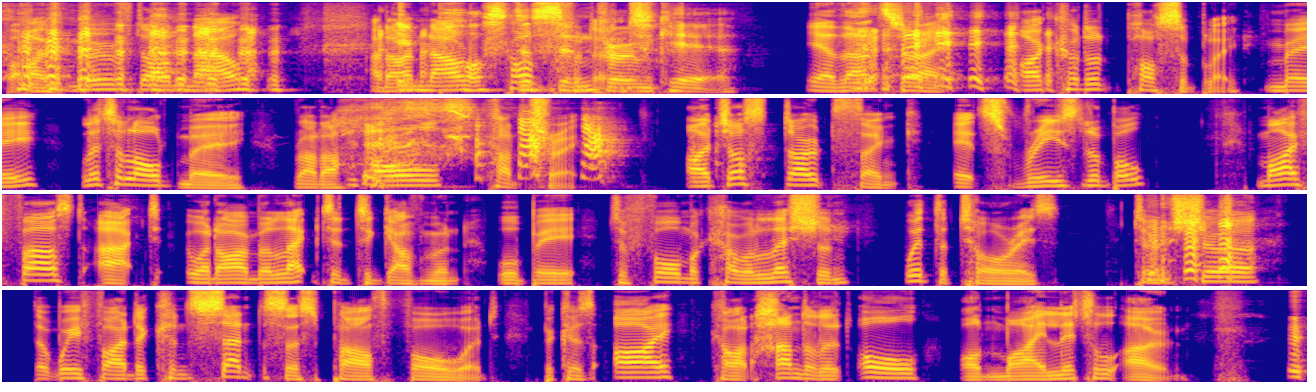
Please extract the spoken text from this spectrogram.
But I've moved on now, and I'm now Imposter confident. syndrome, Keir. Yeah, that's right. I couldn't possibly, me, little old me, run a whole country. I just don't think it's reasonable. My first act when I'm elected to government will be to form a coalition with the Tories to ensure that we find a consensus path forward because I can't handle it all on my little own.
